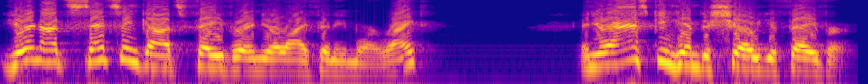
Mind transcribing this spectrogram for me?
you're not sensing God's favor in your life anymore, right? And you're asking Him to show you favor.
